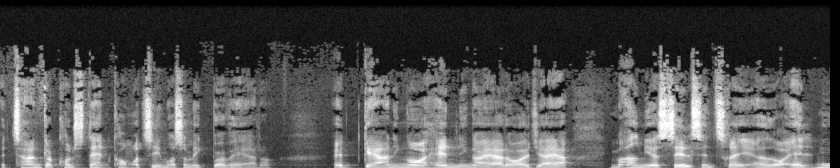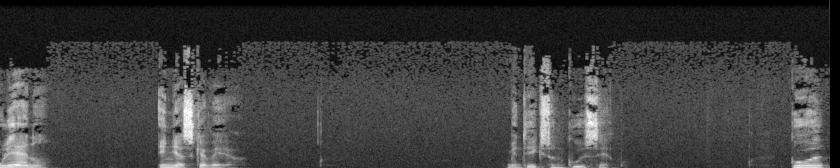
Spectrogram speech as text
At tanker konstant kommer til mig, som ikke bør være der. At gerninger og handlinger er der, og at jeg er meget mere selvcentreret og alt muligt andet, end jeg skal være. Men det er ikke sådan, Gud ser mig. Gud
